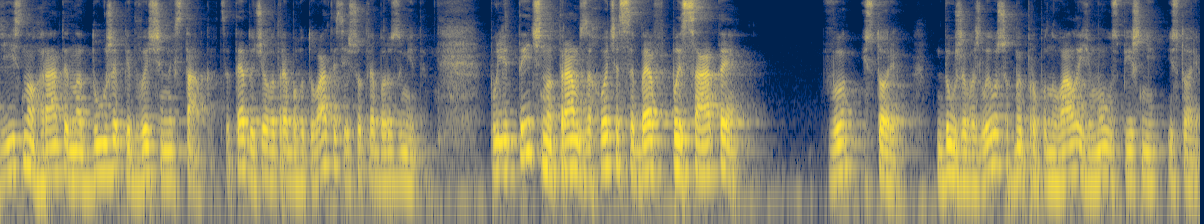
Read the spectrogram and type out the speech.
дійсно грати на дуже підвищених ставках. Це те, до чого треба готуватися і що треба розуміти. Політично Трамп захоче себе вписати в історію. Дуже важливо, щоб ми пропонували йому успішні історії.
